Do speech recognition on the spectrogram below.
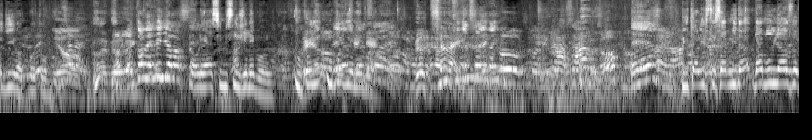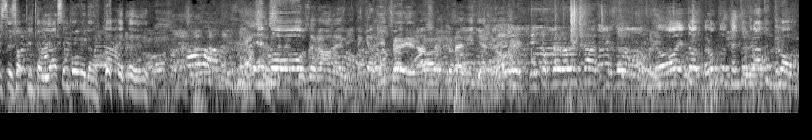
To dívat potom. Jo. On to neviděl asi. Ale já si myslím, že nebol. Úplně, úplně nebol. Byl celý. Byl? Pýtali jste se mi na, na můj názor, jste se pýtali, já jsem povedal. Já jsem se nepozeral, nevím. Já jsem to neviděl, jo. Jo, je to, bylo to, tentokrát to bylo.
